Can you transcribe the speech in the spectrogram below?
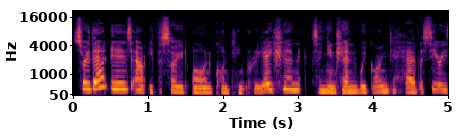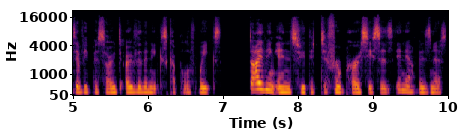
So that is our episode on content creation. As I mentioned, we're going to have a series of episodes over the next couple of weeks diving into the different processes in our business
